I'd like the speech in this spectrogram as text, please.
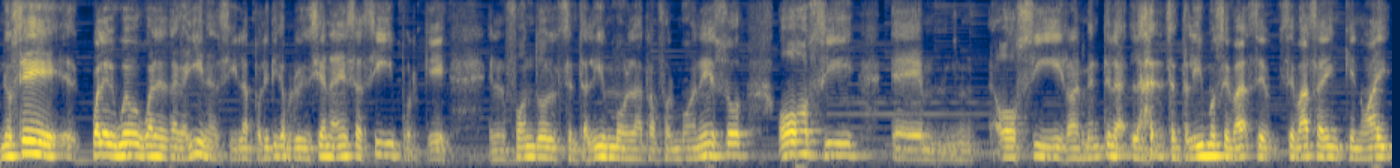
no sé cuál es el huevo, cuál es la gallina, si la política provinciana es así porque en el fondo el centralismo la transformó en eso, o si, em, o si realmente el centralismo se, se, basa en que no hay,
